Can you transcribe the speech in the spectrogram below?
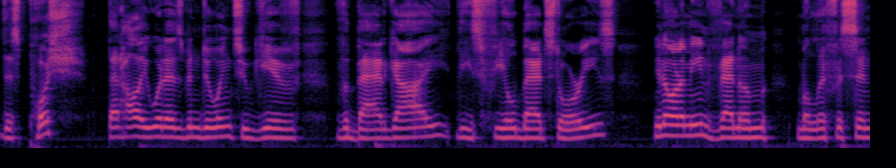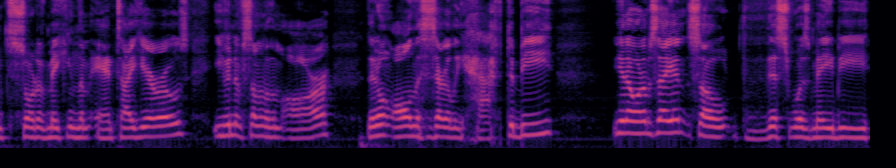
this push that hollywood has been doing to give the bad guy these feel bad stories you know what i mean venom Maleficent sort of making them anti heroes, even if some of them are. They don't all necessarily have to be. You know what I'm saying? So this was maybe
